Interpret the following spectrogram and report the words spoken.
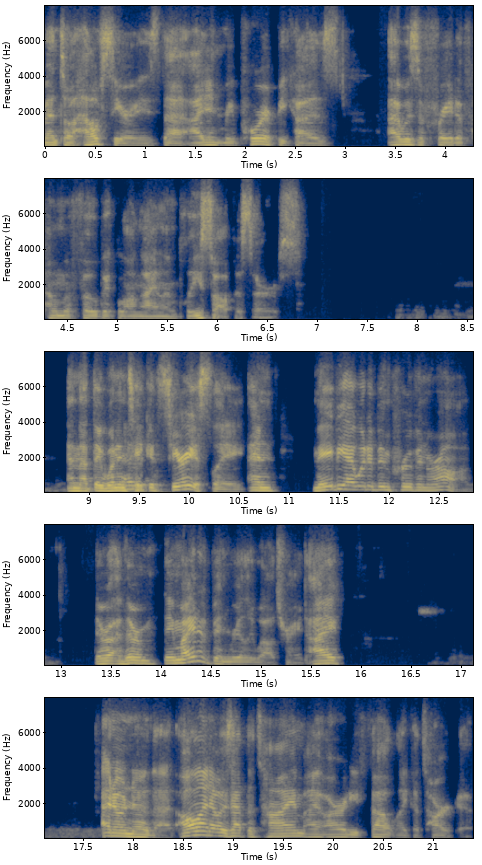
mental health series that I didn't report because I was afraid of homophobic Long Island police officers and that they wouldn't take it seriously. And maybe I would have been proven wrong. They're, they're, they might have been really well trained. I I don't know that. All I know is at the time I already felt like a target.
